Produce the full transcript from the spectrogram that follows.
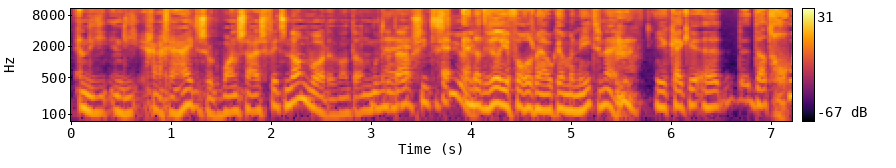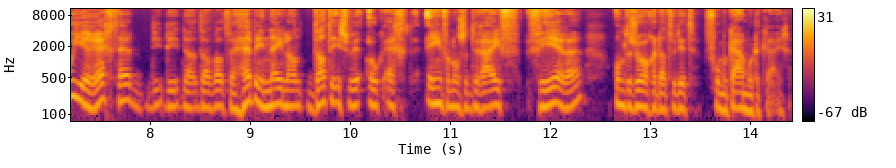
En die, en die gaan geheid een soort one size fits none worden, want dan moeten we daarop zien te en- sturen. En dat wil je volgens mij ook helemaal niet. Nee. Je, kijk, je, d- dat goede recht, hè, die, die, dat, dat wat we hebben in Nederland, dat is ook echt een van onze drijfveren om te zorgen dat we dit voor elkaar moeten krijgen.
